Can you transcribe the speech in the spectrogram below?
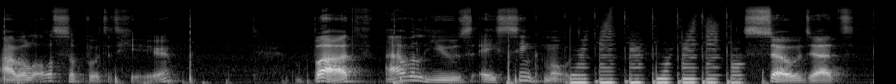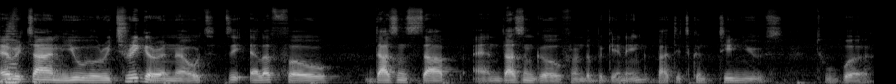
I will also put it here, but I will use a sync mode so that every time you will retrigger a note, the LFO doesn't stop and doesn't go from the beginning, but it continues to work.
